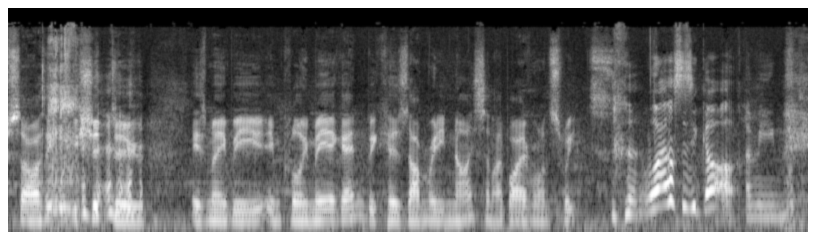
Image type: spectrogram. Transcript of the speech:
So I think what you should do is maybe employ me again because I'm really nice and I buy everyone sweets. what else has he got? I mean,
